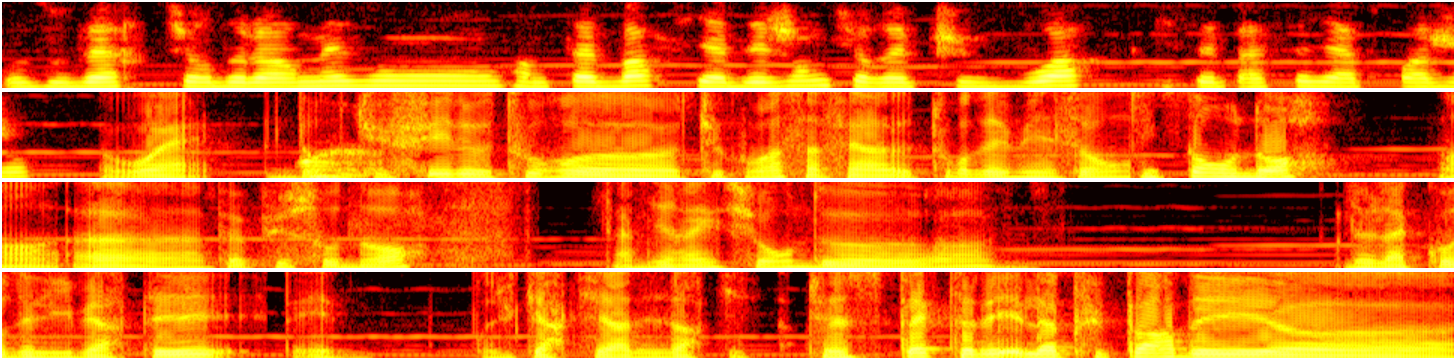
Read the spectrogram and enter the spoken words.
aux ouvertures de leur maison. Enfin, peut-être voir s'il y a des gens qui auraient pu voir ce qui s'est passé il y a trois jours. Ouais. Donc, Ah. tu fais le tour, euh, tu commences à faire le tour des maisons qui sont au nord, hein, euh, un peu plus au nord, en direction de, de la Cour des Libertés et du quartier des artistes. Tu inspectes les- la plupart des, euh,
